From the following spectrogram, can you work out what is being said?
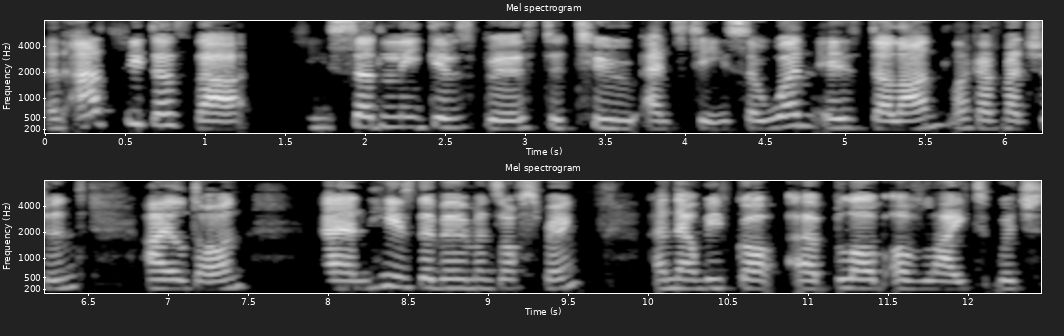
and as she does that, she suddenly gives birth to two entities. So one is Dylan, like I've mentioned, Eildon, and he's the merman's offspring. And then we've got a blob of light, which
